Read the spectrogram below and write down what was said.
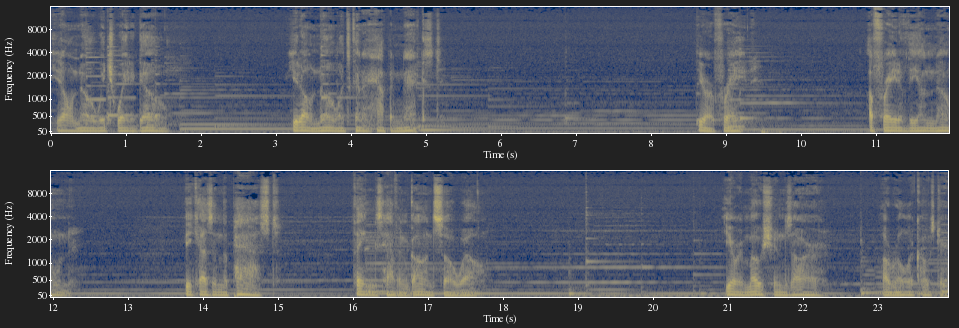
You don't know which way to go. You don't know what's going to happen next. You're afraid. Afraid of the unknown. Because in the past, things haven't gone so well. Your emotions are a roller coaster.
